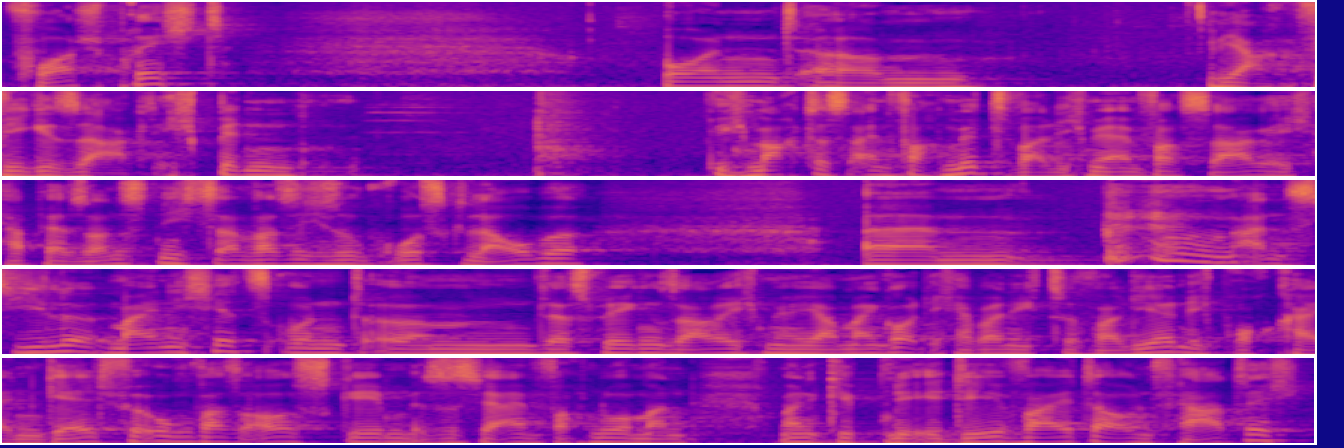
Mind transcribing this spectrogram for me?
vorspricht. Und ähm, ja, wie gesagt, ich bin, ich mache das einfach mit, weil ich mir einfach sage, ich habe ja sonst nichts, an was ich so groß glaube. Ähm, an Ziele, meine ich jetzt. Und ähm, deswegen sage ich mir, ja, mein Gott, ich habe ja nichts zu verlieren. Ich brauche kein Geld für irgendwas ausgeben. Es ist ja einfach nur, man, man gibt eine Idee weiter und fertig.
